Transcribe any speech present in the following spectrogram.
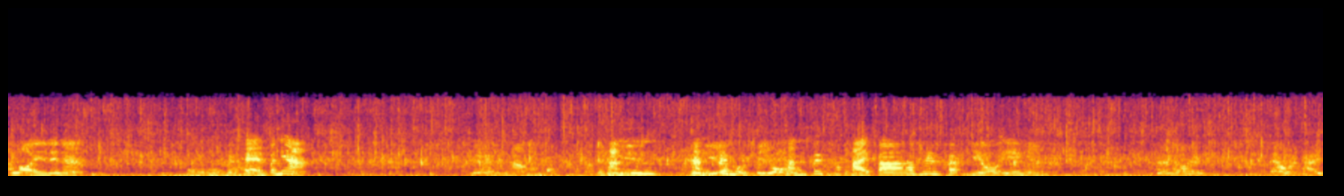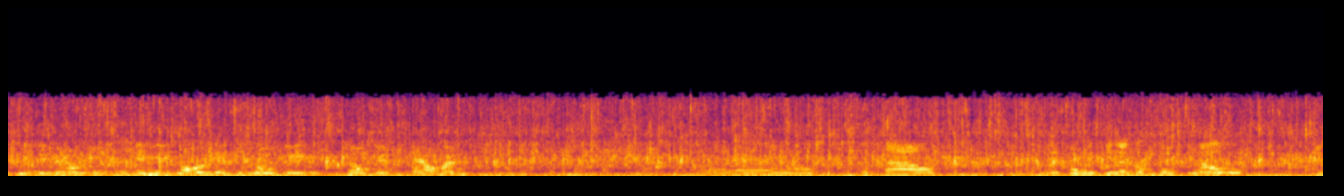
อร่อยเลยน่ะโอ้โหเป็นแผนปะเนี่ยไม่ได้มันทำหันหันไปหมดประโยชน์หันไปขายปลาครับให้แป๊บเดียวเองอะแมวไทยที่ติแมวนี่ไอ้นี่โชว์เรียนกินนมเองนมเนี่ยแก้วมัน กับข้าวไม่ได้ปรุ งไม่กินแล้วนมผงเครื่องเอา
